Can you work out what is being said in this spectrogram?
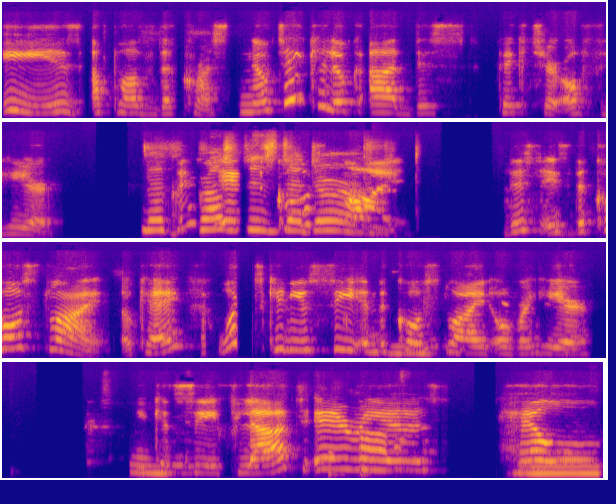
is above the crust. Now take a look at this picture of here. The This crust is is the dirt. This is the coastline, okay? What can you see in the Mm. coastline over here? You can Mm. see flat areas, hills,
